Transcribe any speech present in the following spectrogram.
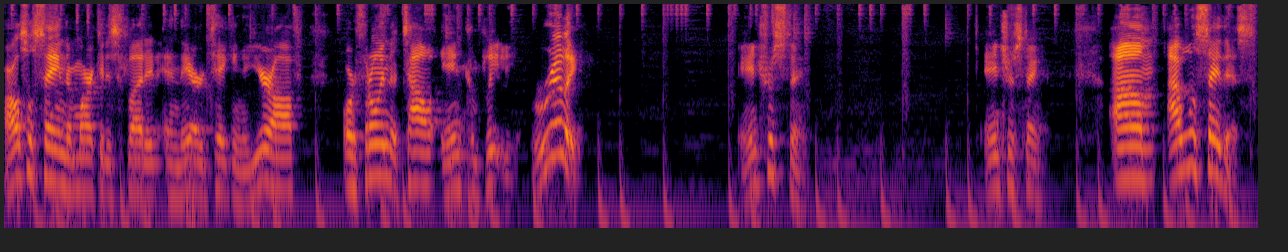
are also saying the market is flooded and they are taking a year off or throwing the towel in completely. Really? Interesting. Interesting. Um, I will say this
